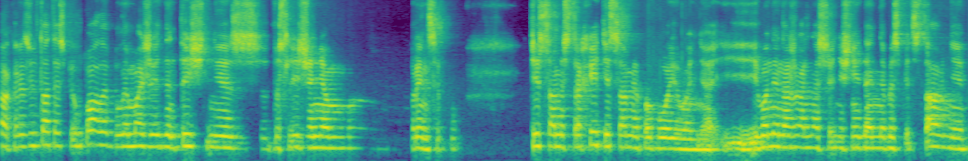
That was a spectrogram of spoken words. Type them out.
Так, результати співпали, були майже ідентичні з дослідженням принципу. Ті самі страхи, ті самі побоювання. І вони, на жаль, на сьогоднішній день не безпідставні.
